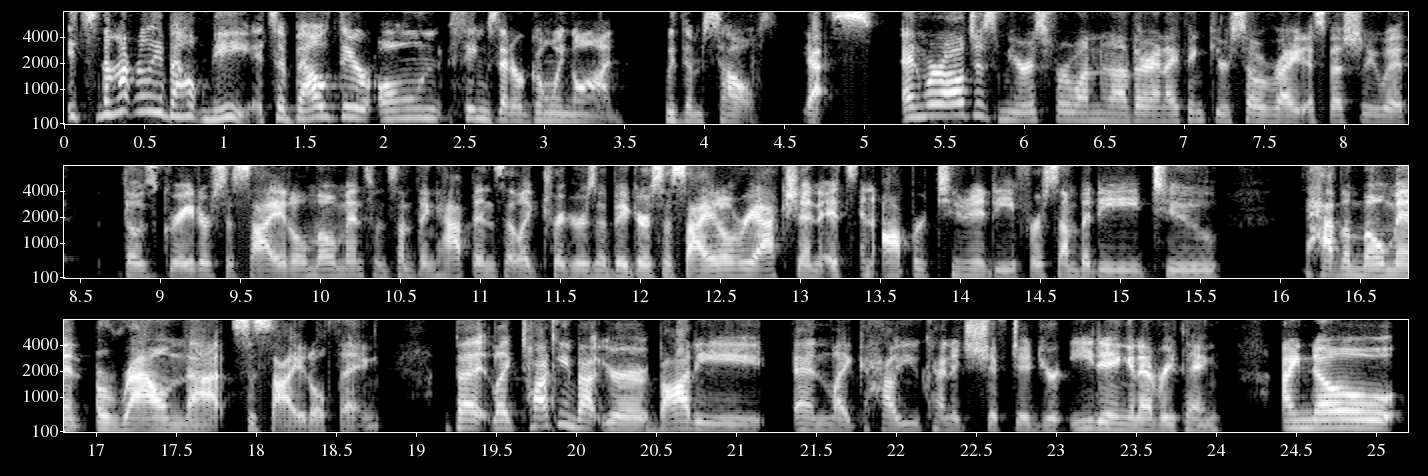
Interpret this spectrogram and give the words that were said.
it's not really about me. It's about their own things that are going on with themselves. Yes. And we're all just mirrors for one another. And I think you're so right, especially with those greater societal moments when something happens that like triggers a bigger societal reaction it's an opportunity for somebody to have a moment around that societal thing but like talking about your body and like how you kind of shifted your eating and everything I know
